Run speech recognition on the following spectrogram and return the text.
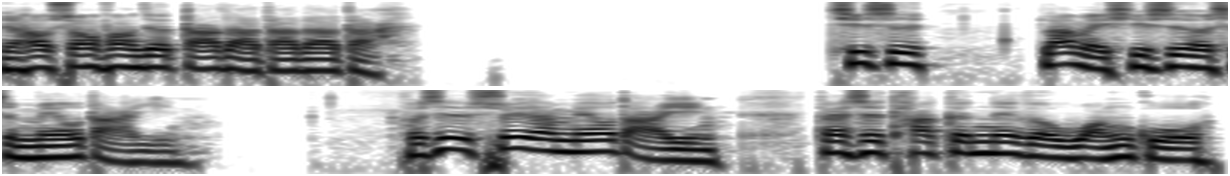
然后双方就打打打打打。其实拉美西斯二世没有打赢。可是虽然没有打赢，但是他跟那个王国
